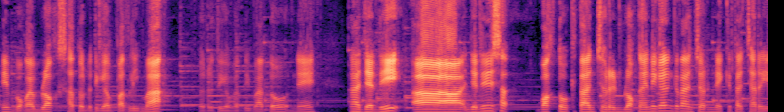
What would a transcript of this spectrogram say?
ini pokoknya blok 1 2 3 4 5. 1 2 3 4 5 tuh nih. Nah, jadi uh, jadi ini waktu kita hancurin bloknya ini kan kita hancurin nih, kita cari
